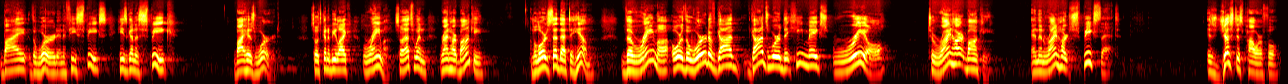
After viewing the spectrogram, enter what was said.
by the word, and if he speaks, he's going to speak by his word. So, it's going to be like Rhema. So, that's when Reinhard Bonnke, the Lord said that to him the rhema or the word of God, God's word that he makes real to Reinhard Bonnke, and then Reinhard speaks that, is just as powerful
